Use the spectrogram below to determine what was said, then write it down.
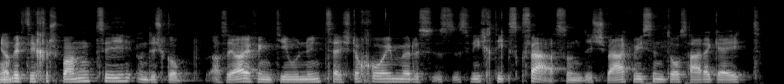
Ja, wird sicher spannend sein. Und ich glaube, also ja, ich finde, die U19 ist doch auch immer ein, ein, ein wichtiges Gefäß und ist wegweisend, es hergeht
